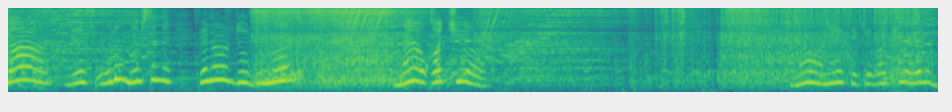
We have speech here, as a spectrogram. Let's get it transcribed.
Ya yes oğlum hepsini ben öldürdüm lan. Ne o kaçıyor. Ne o neyse ki kaçıyor oğlum.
